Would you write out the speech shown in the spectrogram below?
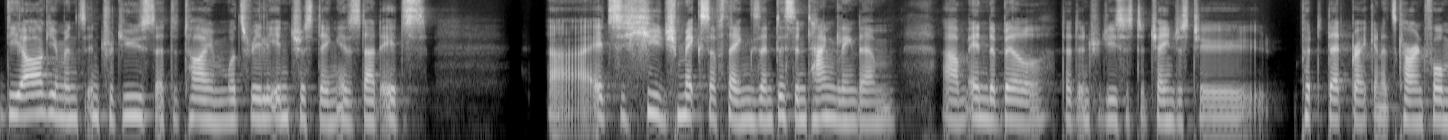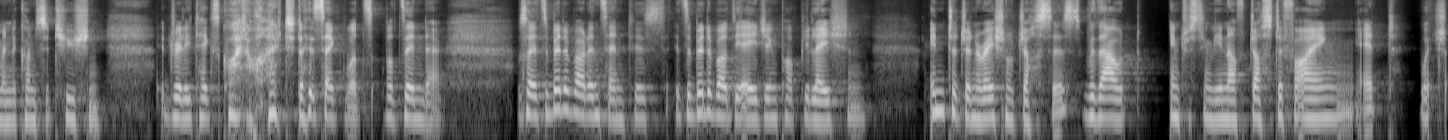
the arguments introduced at the time, what's really interesting is that it's uh, it's a huge mix of things and disentangling them um, in the bill that introduces the changes to put the debt brake in its current form in the constitution. It really takes quite a while to dissect what's what's in there. So it's a bit about incentives, it's a bit about the aging population, intergenerational justice without, interestingly enough, justifying it, which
